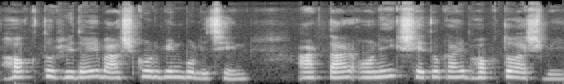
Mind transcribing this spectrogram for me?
ভক্ত হৃদয়ে বাস করবেন বলেছেন। আর তার অনেক শ্বেতকায় ভক্ত আসবে।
